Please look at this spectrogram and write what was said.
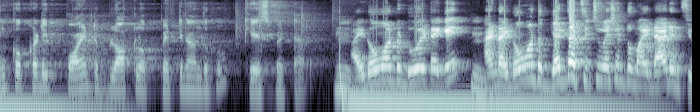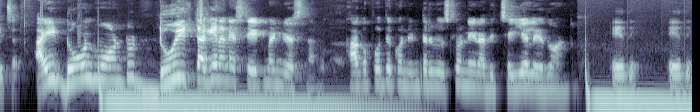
ఇంకొకటి పాయింట్ బ్లాక్లో పెట్టినందుకు కేసు పెట్టారు. I don't want do it again. And I don't want get that situation to my dad in future I don't want to do it again అనే స్టేట్మెంట్ చేస్తారు. కాకపోతే కొన్ని ఇంటర్వ్యూస్లో నేను అది చెయ్యలేదు అంటున్నాను ఏది? ఏది?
